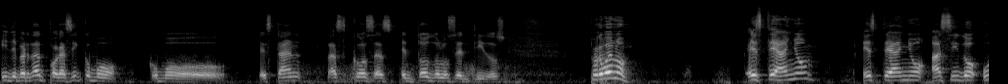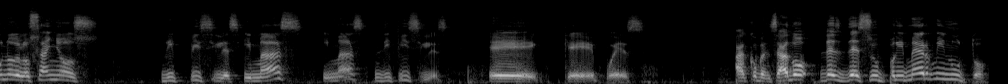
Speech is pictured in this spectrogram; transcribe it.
Y de verdad, por así como, como están las cosas en todos los sentidos. Pero bueno, este año, este año ha sido uno de los años difíciles y más y más difíciles eh, que pues ha comenzado desde su primer minuto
